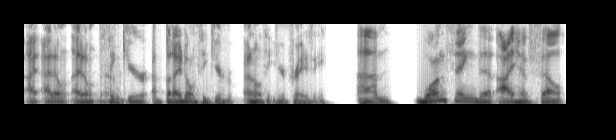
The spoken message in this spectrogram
I I don't I don't Yeah. think you're but I don't think you're I don't think you're crazy. Um one thing that I have felt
